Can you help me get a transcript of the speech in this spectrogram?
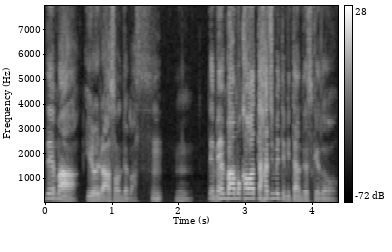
で、まあ、いろいろ遊んでます。うんうん。で、メンバーも変わって初めて見たんですけど、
